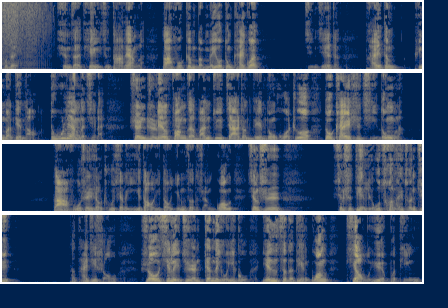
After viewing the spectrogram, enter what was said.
不对，现在天已经大亮了，大福根本没有动开关。紧接着，台灯、平板电脑都亮了起来，甚至连放在玩具架上的电动货车都开始启动了。大福身上出现了一道一道银色的闪光，像是，像是电流窜来窜去。他抬起手，手心里居然真的有一股银色的电光跳跃不停。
